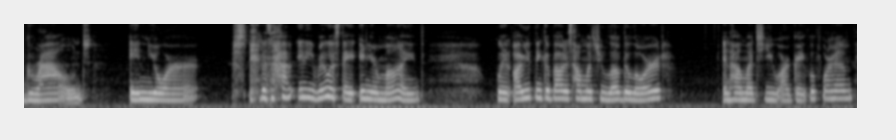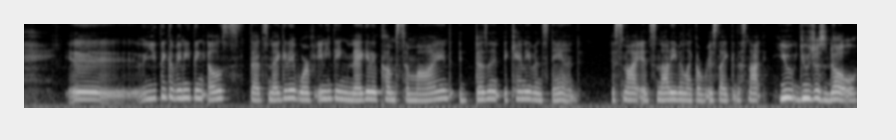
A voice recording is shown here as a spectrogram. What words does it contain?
ground in your it doesn't have any real estate in your mind when all you think about is how much you love the Lord and how much you are grateful for Him. Uh, you think of anything else that's negative, or if anything negative comes to mind, it doesn't, it can't even stand. It's not, it's not even like a, it's like, it's not, you, you just know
